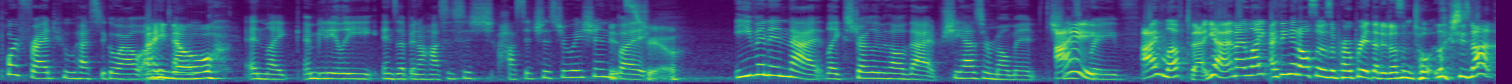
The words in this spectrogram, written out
poor Fred who has to go out on I know. and like immediately ends up in a hostage hostage situation. it's but true even in that, like struggling with all of that, she has her moment. She's I, brave. I loved that. Yeah, and I like. I think it also is appropriate that it doesn't to- like she's not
